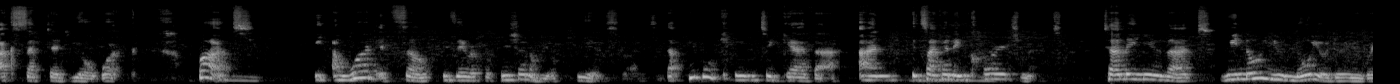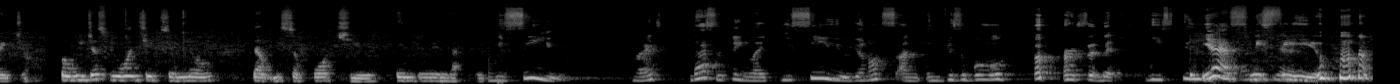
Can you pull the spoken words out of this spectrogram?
accepted your work. But mm. the award itself is a recognition of your peers, right? That people came together, and it's like an encouragement, telling you that we know you know you're doing a great job, but we just want you to know that we support you in doing that. We see you, right? That's the thing. Like we see you. You're not an invisible person. That we see. You. Yes, we see you.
